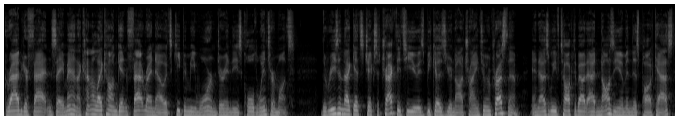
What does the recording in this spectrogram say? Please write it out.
grab your fat and say, Man, I kind of like how I'm getting fat right now. It's keeping me warm during these cold winter months. The reason that gets chicks attracted to you is because you're not trying to impress them. And as we've talked about ad nauseum in this podcast,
